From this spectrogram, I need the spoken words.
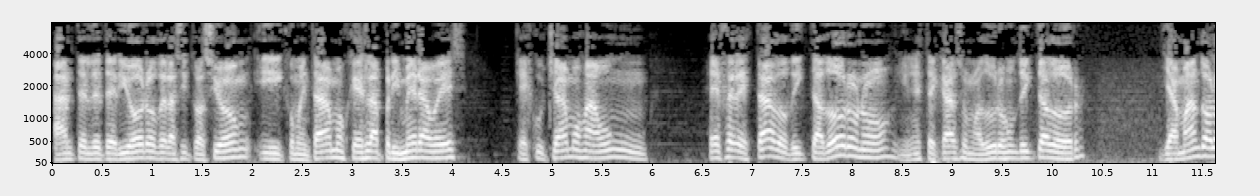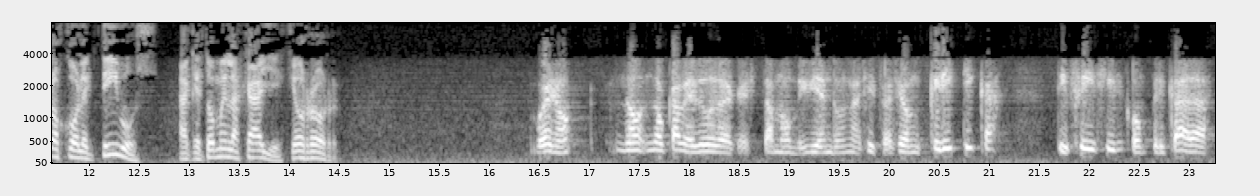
ante el deterioro de la situación y comentábamos que es la primera vez que escuchamos a un jefe de Estado, dictador o no, y en este caso Maduro es un dictador, llamando a los colectivos a que tomen las calles. ¡Qué horror! Bueno, no, no cabe duda que estamos viviendo una situación crítica, difícil, complicada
